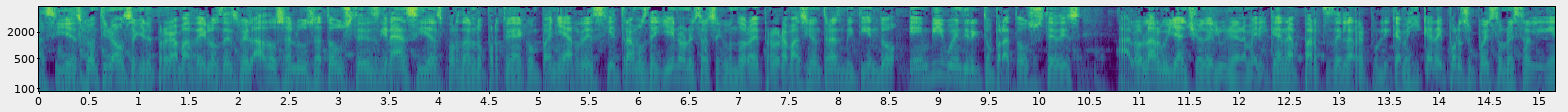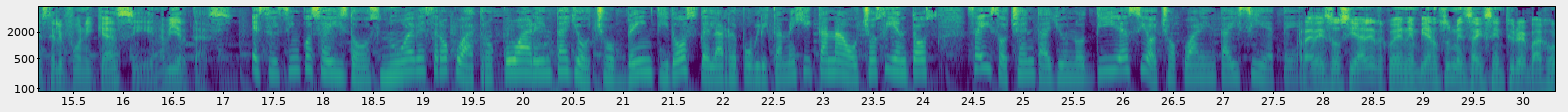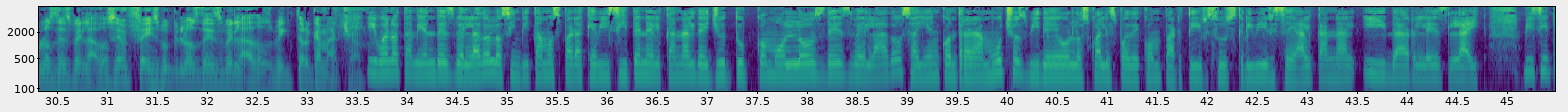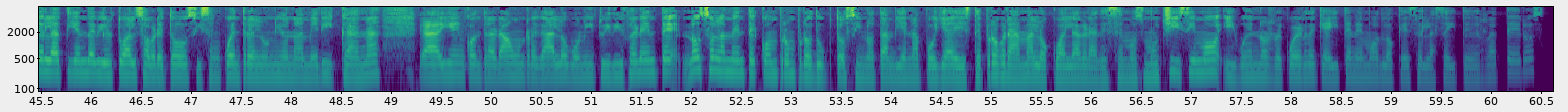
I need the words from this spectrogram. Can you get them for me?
Así es, continuamos aquí el programa de Los Desvelados. Saludos a todos ustedes, gracias por dar la oportunidad de acompañarles y entramos de lleno a nuestra segunda hora de programación transmitiendo en vivo, en directo para todos ustedes a lo largo y ancho de la Unión Americana, partes de la República Mexicana y por supuesto nuestras líneas telefónicas siguen abiertas. Es el 562-904-4822 de la República Mexicana 800-681-1847. Redes sociales, recuerden enviarnos sus mensajes en Twitter bajo Los Desvelados, en Facebook Los Desvelados, Víctor Camacho. Y bueno, también Desvelado los invitamos para que visiten el canal de YouTube como Los Desvelados, ahí encontrará muchos videos los cuales puede compartir, suscribirse al canal y darles like. Visite la tienda virtual, sobre todo si se encuentra en la Unión Americana. Ahí encontrará un regalo bonito y diferente. No solamente compra un producto, sino también apoya este programa, lo cual agradecemos muchísimo. Y bueno, recuerde que ahí tenemos lo que es el aceite de rateros.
